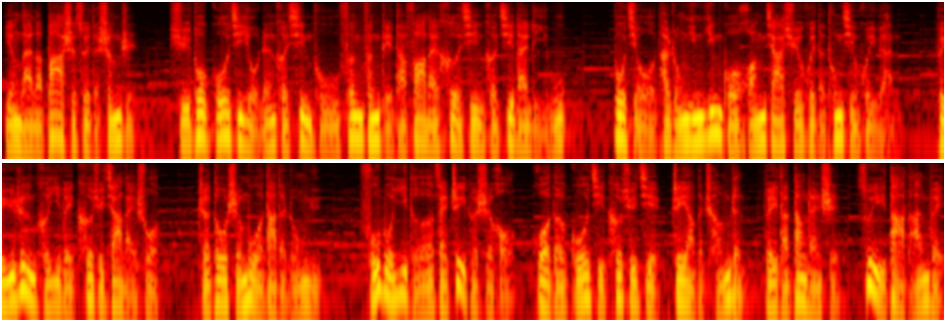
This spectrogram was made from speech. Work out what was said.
迎来了八十岁的生日，许多国际友人和信徒纷纷给他发来贺信和寄来礼物。不久，他荣膺英国皇家学会的通信会员。对于任何一位科学家来说，这都是莫大的荣誉。弗洛伊德在这个时候获得国际科学界这样的承认，对他当然是最大的安慰。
